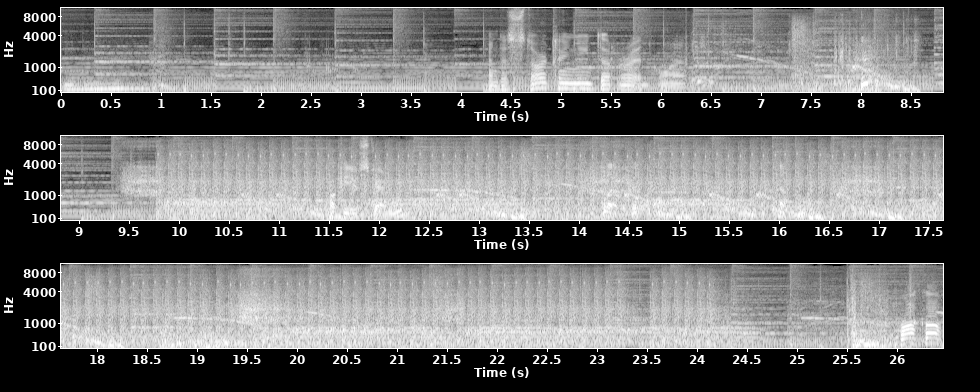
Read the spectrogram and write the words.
Hmm. And the start I need the red one. okay, you scared me. A little bit. No. Fuck off.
